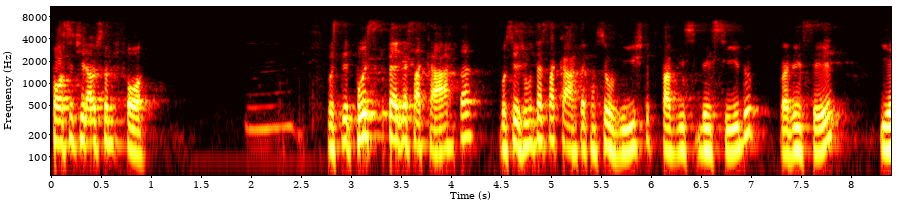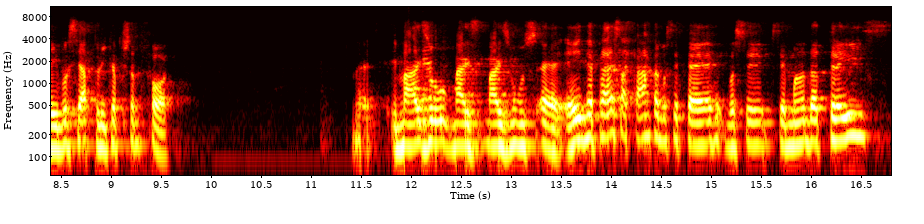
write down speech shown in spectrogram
possa tirar o stamp for. Hum. Você depois que pega essa carta, você junta essa carta com seu visto, que está vencido, vai vencer, e aí você aplica para o stamp for. Né? E mais, o, mais, mais uns. É, e para essa carta você, pega, você, você manda três.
